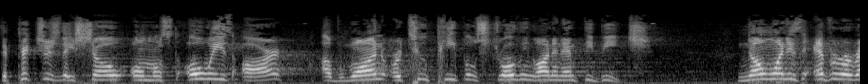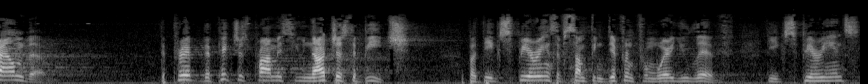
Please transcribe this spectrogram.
the pictures they show almost always are of one or two people strolling on an empty beach. No one is ever around them. The, the, pictures promise you not just a beach, but the experience of something different from where you live. The experience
